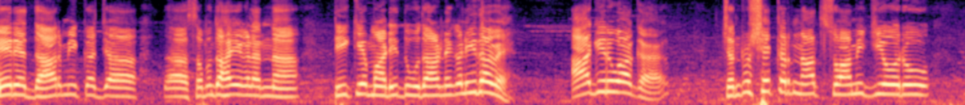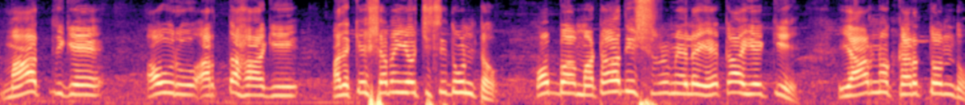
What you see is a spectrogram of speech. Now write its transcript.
ಬೇರೆ ಧಾರ್ಮಿಕ ಜ ಸಮುದಾಯಗಳನ್ನು ಟೀಕೆ ಮಾಡಿದ್ದು ಉದಾಹರಣೆಗಳಿದ್ದಾವೆ ಆಗಿರುವಾಗ ಚಂದ್ರಶೇಖರ್ ನಾಥ್ ಸ್ವಾಮೀಜಿಯವರು ಮಾತಿಗೆ ಅವರು ಅರ್ಥ ಆಗಿ ಅದಕ್ಕೆ ಕ್ಷಮೆ ಯೋಚಿಸಿದುಂಟು ಒಬ್ಬ ಮಠಾಧೀಶರ ಮೇಲೆ ಏಕಾಏಕಿ ಯಾರನ್ನೋ ಕರೆತಂದು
